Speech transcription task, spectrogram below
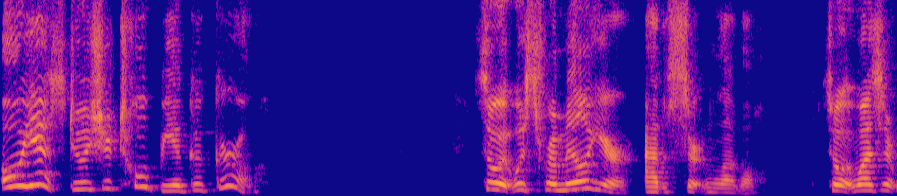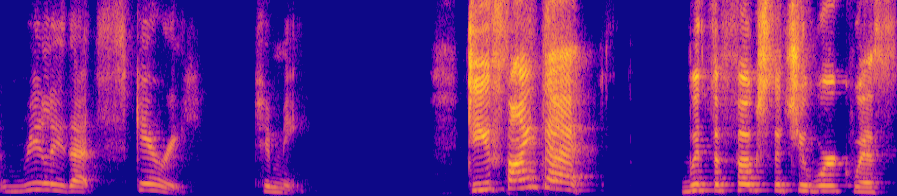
Oh, yes, do as you're told, be a good girl. So it was familiar at a certain level. So it wasn't really that scary to me. Do you find that with the folks that you work with,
